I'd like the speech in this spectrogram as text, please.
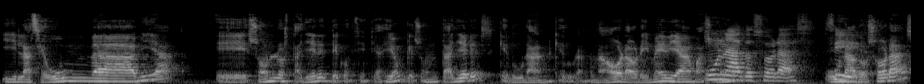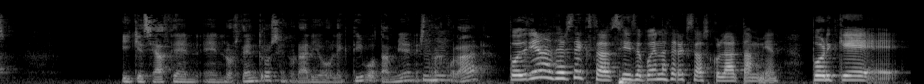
Y la segunda vía son los talleres de concienciación, que son talleres que duran, que duran una hora, hora y media, más o menos. Una, dos horas. Una, dos horas. Y que se hacen en los centros, en horario lectivo también, extraescolar. Podrían hacerse extra, sí, se pueden hacer extraescolar también, porque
